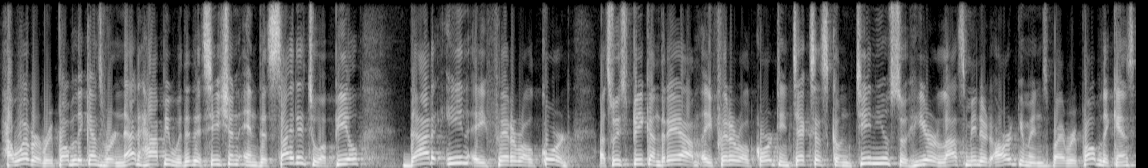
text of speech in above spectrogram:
However, However, Republicans were not happy with the decision and decided to appeal that in a federal court. As we speak, Andrea, a federal court in Texas continues to hear last minute arguments by Republicans,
